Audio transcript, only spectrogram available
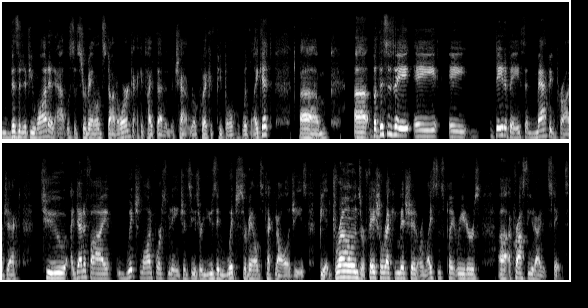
visit if you want at atlasofsurveillance.org. I can type that in the chat real quick if people would like it. Um, uh, but this is a, a, a database and mapping project to identify which law enforcement agencies are using which surveillance technologies, be it drones or facial recognition or license plate readers uh, across the United States.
